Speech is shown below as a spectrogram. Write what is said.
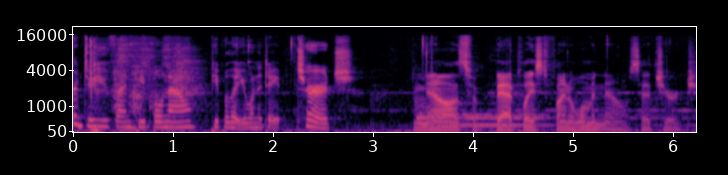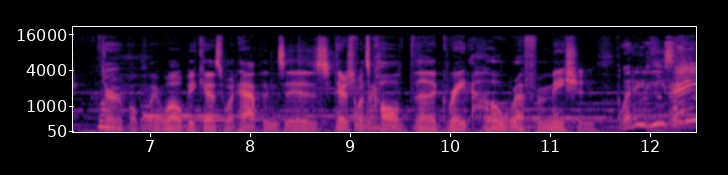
Where do you find people now? People that you want to date? Church. No, it's a bad place to find a woman now. Is at church. Terrible place. Well, because what happens is there's what's called the Great Ho Reformation. What did he say?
